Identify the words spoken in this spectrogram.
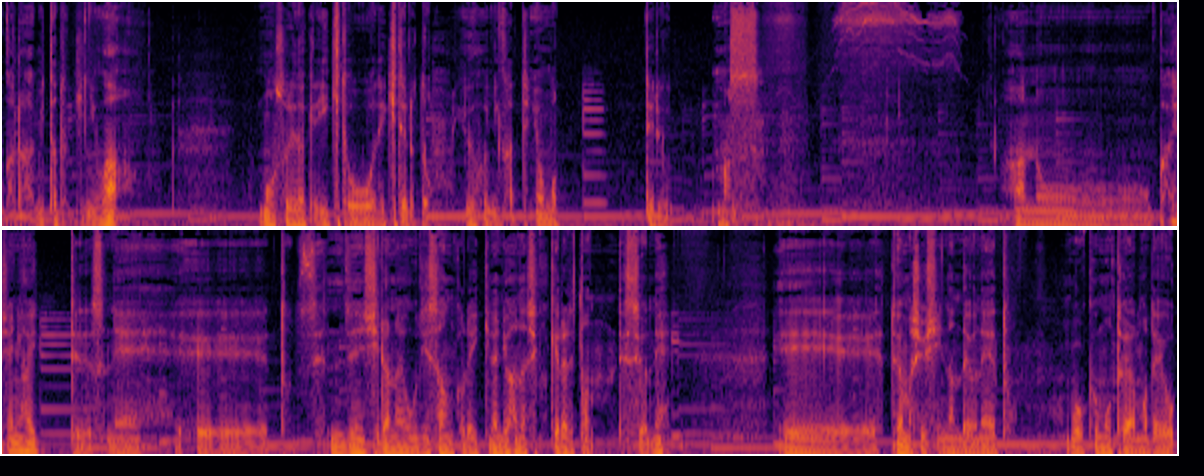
から見た時にはもうそれだけで意気投合できてるというふうに勝手に思ってるますあのー、会社に入ってですねえー、っと全然知らないおじさんからいきなり話しかけられたんですよね。えー、富山出身なんだよね、と。僕も富山だよ、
